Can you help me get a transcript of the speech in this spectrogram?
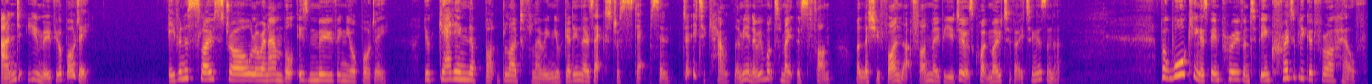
And you move your body. Even a slow stroll or an amble is moving your body. You're getting the blood flowing, you're getting those extra steps in. We don't need to count them, you know, we want to make this fun. Unless you find that fun, maybe you do. It's quite motivating, isn't it? But walking has been proven to be incredibly good for our health,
